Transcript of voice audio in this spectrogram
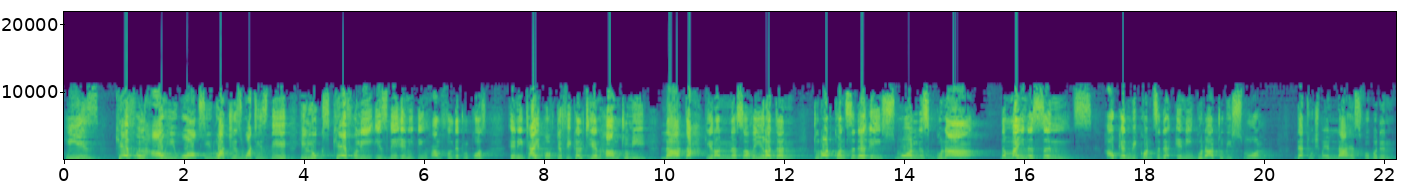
He is careful how he walks. He watches what is there. He looks carefully. Is there anything harmful that will cause any type of difficulty and harm to me? La tahkiranna saghiratan. Do not consider a smallest guna, the minor sins. How can we consider any guna to be small? That which may Allah has forbidden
